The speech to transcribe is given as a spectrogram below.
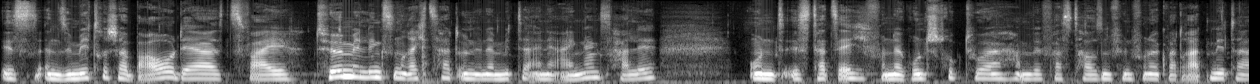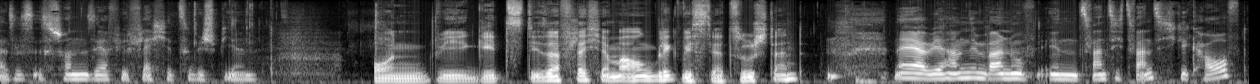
Ist ein symmetrischer Bau, der zwei Türme links und rechts hat und in der Mitte eine Eingangshalle. Und ist tatsächlich von der Grundstruktur haben wir fast 1500 Quadratmeter, also es ist schon sehr viel Fläche zu bespielen. Und wie geht's dieser Fläche im Augenblick? Wie ist der Zustand? Naja, wir haben den Bahnhof in 2020 gekauft.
